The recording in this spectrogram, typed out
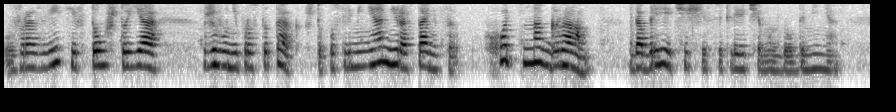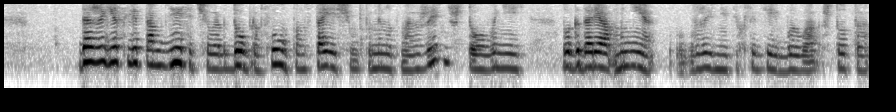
в развитии, в том, что я живу не просто так, что после меня мир останется хоть на грамм добрее, чище, светлее, чем он был до меня. Даже если там 10 человек добрым словом по-настоящему помянут мою жизнь, что в ней, благодаря мне, в жизни этих людей было что-то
